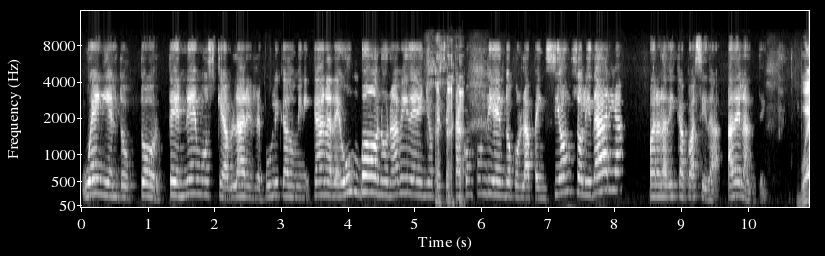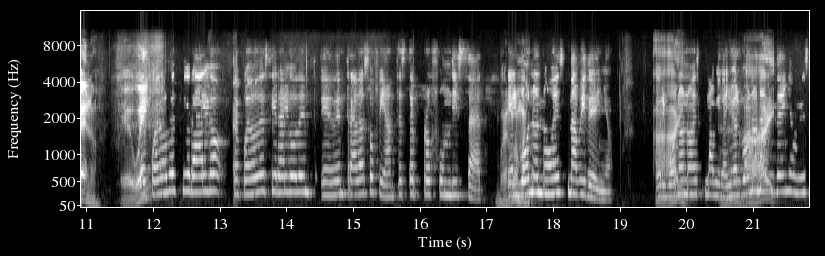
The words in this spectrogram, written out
Wen y el doctor, tenemos que hablar en República Dominicana de un bono navideño que se está confundiendo con la pensión solidaria para la discapacidad. Adelante. Bueno, eh, ¿Te puedo decir algo? ¿Te puedo decir algo de, eh, de entrada, Sofía, antes de profundizar? Bueno, el bono no es navideño. El bono no es navideño. El bono Ay. navideño es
